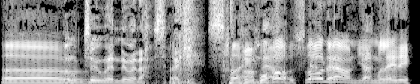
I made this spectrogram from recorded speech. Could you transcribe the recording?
uh, A little too into it. I was like, like, whoa, down. slow down, young lady.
